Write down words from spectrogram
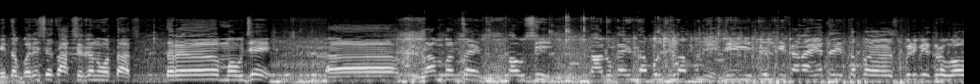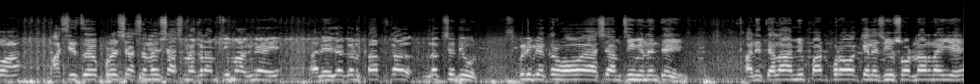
इथं बरेचसेच ॲक्सिडेंट होतात. तर मौजे ग्रामपंचायत तावशी तालुका इंदापूर जिल्हा पुणे हे येथील ठिकाण आहे. तर इथं स्पीड ब्रेकर व्हावा अशीच प्रशासन शासनाकडे आमची मागणी आहे. आणि याच्याकडे तात्काळ लक्ष देऊन स्पीड ब्रेकर व्हावा अशी आमची विनंती आहे. आणि त्याला आम्ही पाठपुरावा केल्याशिवाय सोडणार नाही आहे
